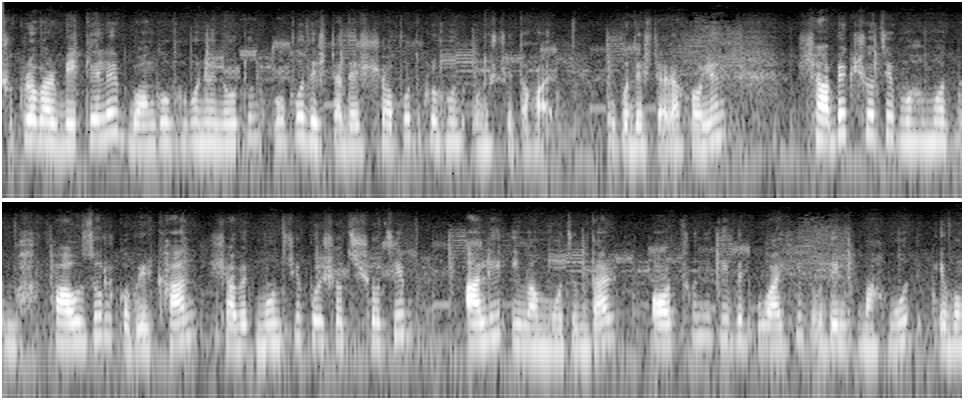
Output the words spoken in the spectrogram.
শুক্রবার বিকেলে বঙ্গভবনে নতুন উপদেষ্টাদের শপথ গ্রহণ অনুষ্ঠিত হয়। উপদেষ্টারা হলেন সাবেক সচিব মোহাম্মদ ফাউজুল কবির খান, সাবেক মন্ত্রী পরিষদ সচিব আলী, ইমাম মজুমদার, অর্থনীতিবিদ ওয়াহিদ উদ্দিন মাহমুদ এবং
